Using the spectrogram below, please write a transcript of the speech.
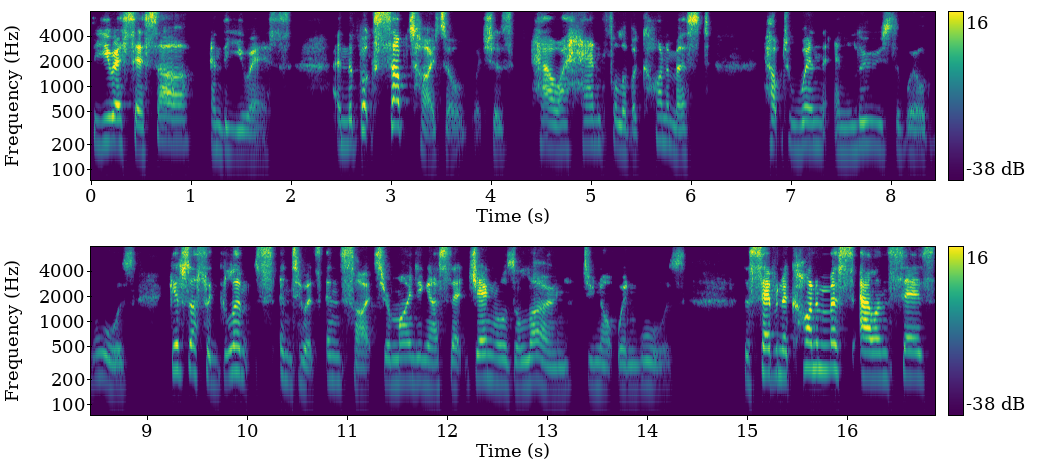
the USSR, and the US. And the book's subtitle, which is How a Handful of Economists Helped Win and Lose the World Wars, gives us a glimpse into its insights, reminding us that generals alone do not win wars. The seven economists, Alan says,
